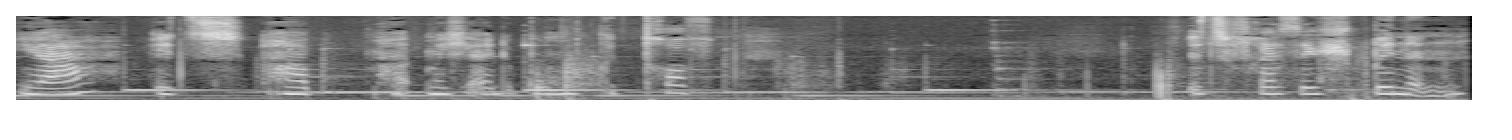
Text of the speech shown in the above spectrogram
Ja, jetzt hab, hat mich eine Bombe getroffen. Jetzt fresse ich Spinnen.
